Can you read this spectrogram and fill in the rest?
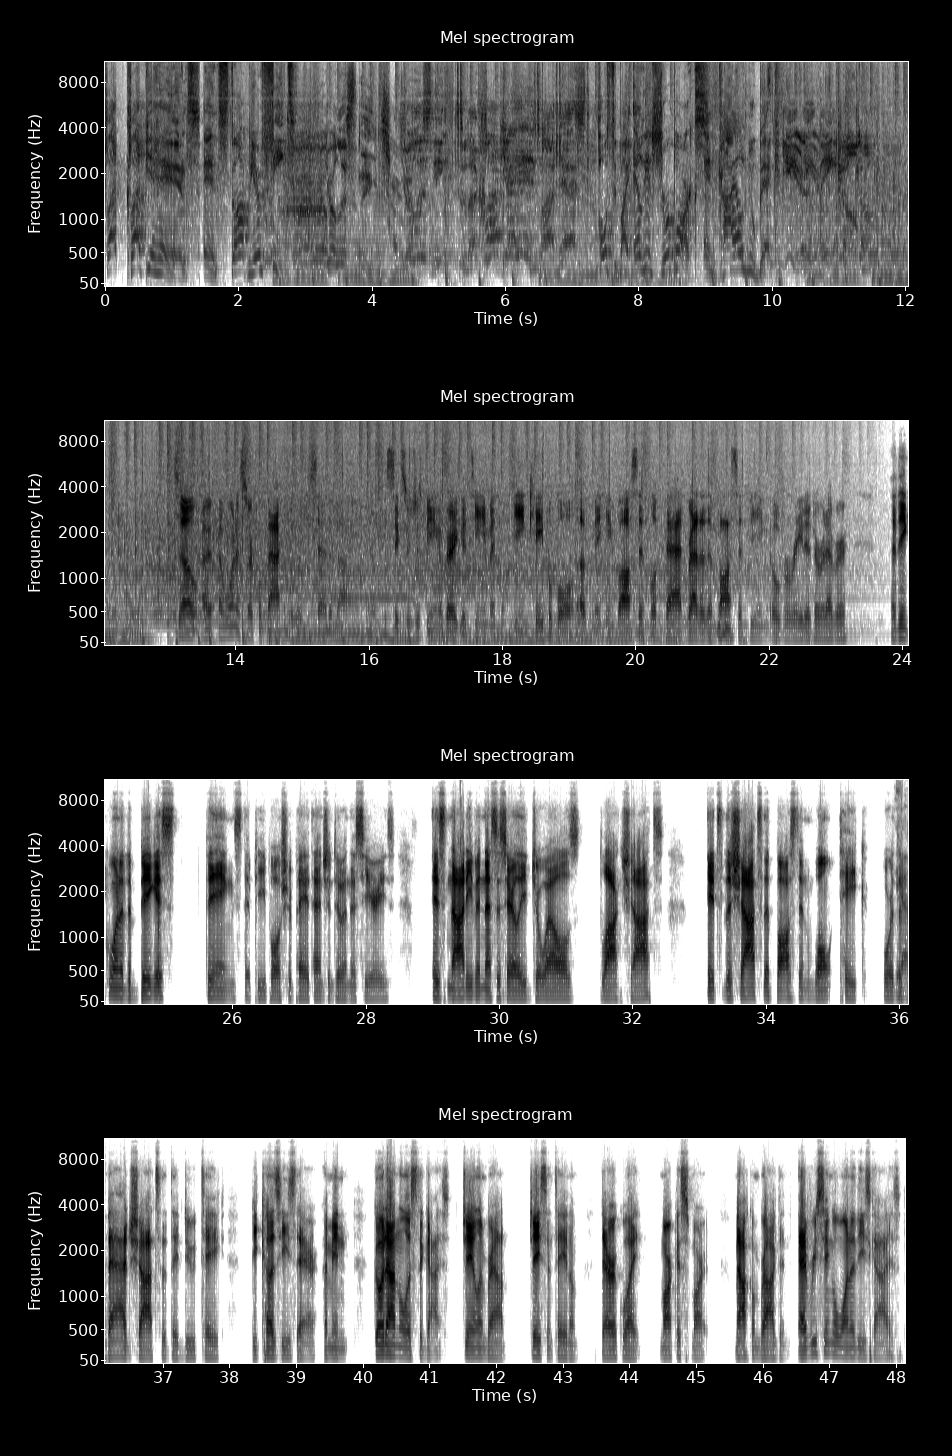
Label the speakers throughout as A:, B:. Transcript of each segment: A: Clap, clap your hands and stomp your feet. You're listening. You're listening to the Clap Your Hands podcast, hosted by Eliot Shorr-Parks and Kyle Neubeck. Here they come.
B: So I, I want to circle back to what you said about you know, the Sixers just being a very good team and being capable of making Boston look bad rather than mm-hmm. Boston being overrated or whatever. I think one of the biggest things that people should pay attention to in this series is not even necessarily Joel's blocked shots. It's the shots that Boston won't take or the
C: Yeah.
B: bad shots that they do take because he's there. I mean, go down the list of guys Jaylen Brown, Jayson Tatum, Derrick White, Marcus Smart, Malcolm Brogdon. Every single one of these guys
